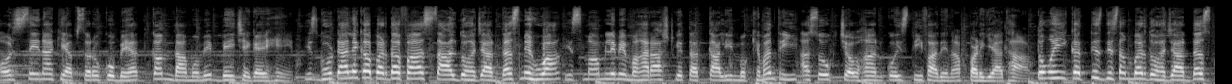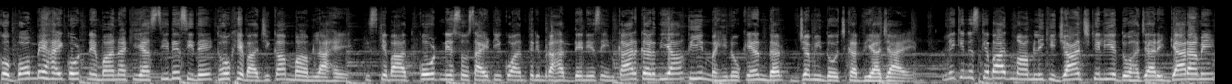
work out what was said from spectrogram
और सेना के अफसरों को बेहद कम दामों में बेचे गए हैं। इस घोटाले का पर्दाफाश साल 2010 में हुआ। इस मामले में महाराष्ट्र के तत्कालीन मुख्यमंत्री अशोक चौहान को इस्तीफा देना पड़ गया था। तो वहीं इकतीस दिसंबर 2010 को बॉम्बे हाई कोर्ट ने माना कि यह सीधे सीधे धोखेबाजी का मामला है। इसके बाद कोर्ट ने सोसाइटी को अंतरिम राहत देने से इनकार कर दिया। तीन महीनों के अंदर ज़मीन दोज कर दिया जाए। लेकिन इसके बाद मामले की जाँच के लिए 2011 में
